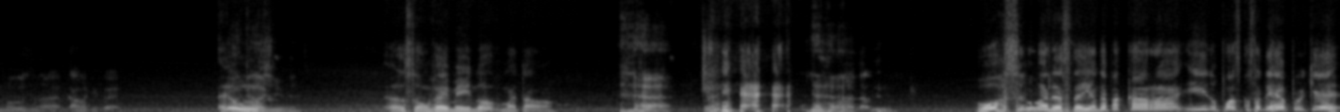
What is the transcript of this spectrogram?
Eu não uso nada. Carro de velho. Eu Então, uso. Eu sou um velho meio novo, mas tá. ó. Não se não anda, essa daí anda pra caralho. Ih, não posso encostar de ré por quê?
